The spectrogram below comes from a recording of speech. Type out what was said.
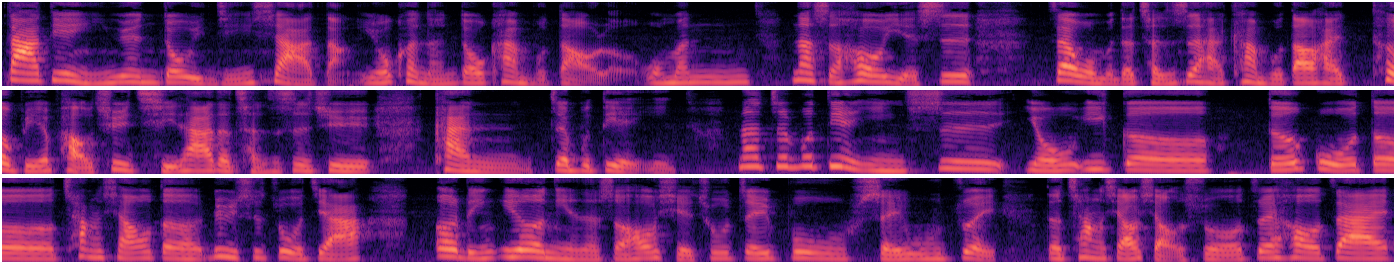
大电影院都已经下档，有可能都看不到了。我们那时候也是在我们的城市还看不到，还特别跑去其他的城市去看这部电影。那这部电影是由一个德国的畅销的律师作家，二零一二年的时候写出这一部《谁无罪》的畅销小说，最后在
